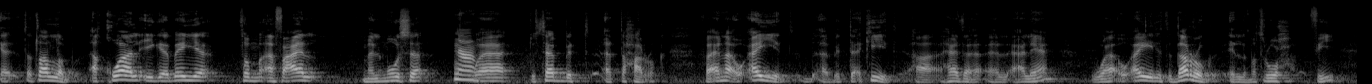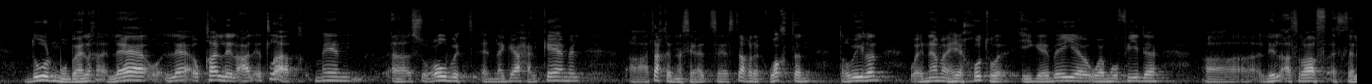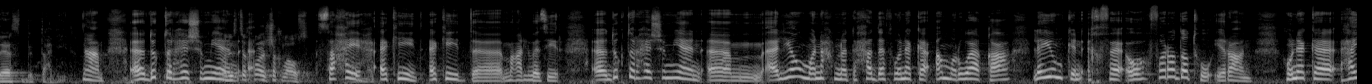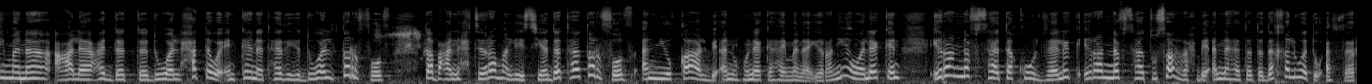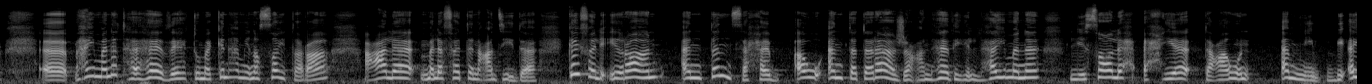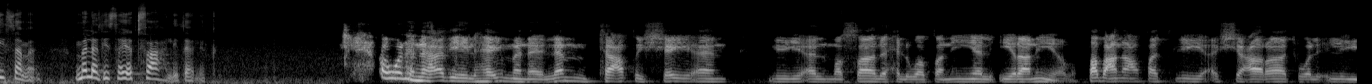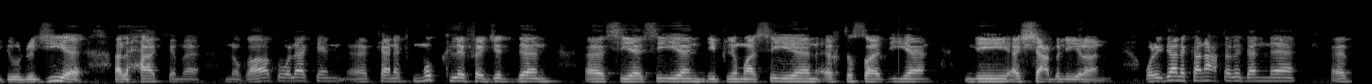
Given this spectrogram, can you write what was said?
يتطلب أقوال إيجابية ثم أفعال ملموسة نعم. وتثبت التحرك. فأنا أؤيد بالتأكيد هذا الإعلان وأؤيد التدرج المطروح فيه دون مبالغة. لا لا أقلل على الإطلاق من صعوبة النجاح الكامل. أعتقد أنه سيستغرق وقتا طويلا وإنما هي خطوة إيجابية ومفيدة آه، للأطراف الثلاث بالتحديد. نعم آه، دكتور هاشميان والاستقرار الشرق الأوسط. صحيح أكيد أكيد آه، مع الوزير. دكتور هاشميان اليوم ونحن نتحدث هناك أمر واقع لا يمكن إخفاؤه فرضته إيران. هناك هيمنة على عدة دول حتى وإن كانت هذه الدول ترفض طبعا احتراما لسيادتها ترفض أن يقال بأن هناك هيمنة إيرانية ولكن إيران نفسها تقول ذلك، إيران نفسها تصرح بأنها تتدخل وتؤثر. هيمنتها قدرتها هذه تمكنها من السيطرة على ملفات عديدة. كيف لإيران أن تنسحب أو أن تتراجع عن هذه الهيمنة لصالح إحياء تعاون أمني بأي ثمن؟ ما الذي سيدفعه لذلك؟ اولا هذه الهيمنة لم تعطي شيئا للمصالح الوطنية الإيرانية، طبعا أعطت لي الشعارات والإيديولوجية الحاكمة نقاط ولكن آه، كانت مكلفة جدا آه، سياسيا دبلوماسيا اقتصاديا للشعب الإيراني. ولذلك أنا أعتقد أن آه،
